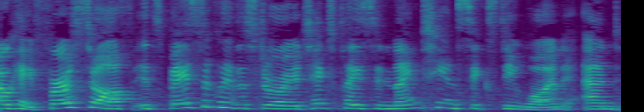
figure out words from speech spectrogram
Okay, first off, it's basically the story. It takes place in 1961, and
